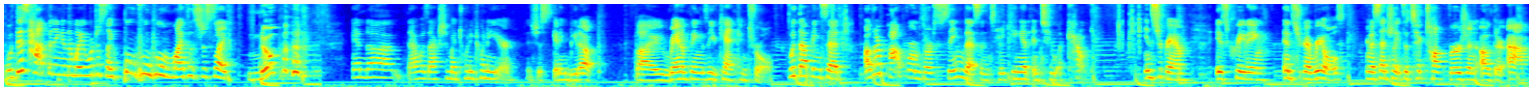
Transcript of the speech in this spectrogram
with this happening in the way, we're just like boom, boom, boom, life is just like, nope. and uh, that was actually my 2020 year. It's just getting beat up by random things that you can't control. With that being said, other platforms are seeing this and taking it into account. Instagram is creating Instagram Reels, and essentially it's a TikTok version of their app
